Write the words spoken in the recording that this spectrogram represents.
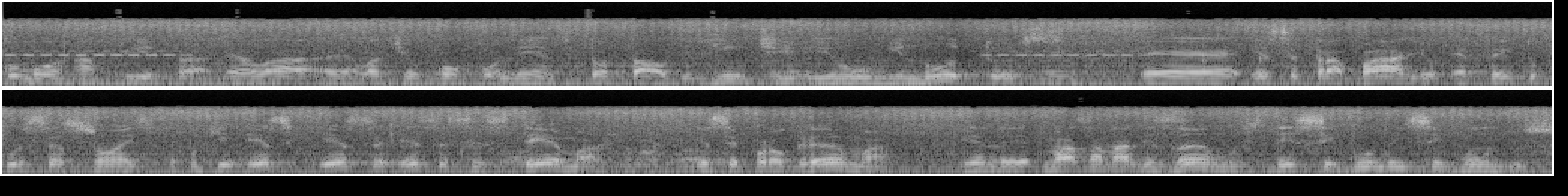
como a fita ela, ela tinha um componente total de 21 minutos, é, esse trabalho é feito por sessões, porque esse, esse, esse sistema, esse programa, ele, nós analisamos de segundo em segundos.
